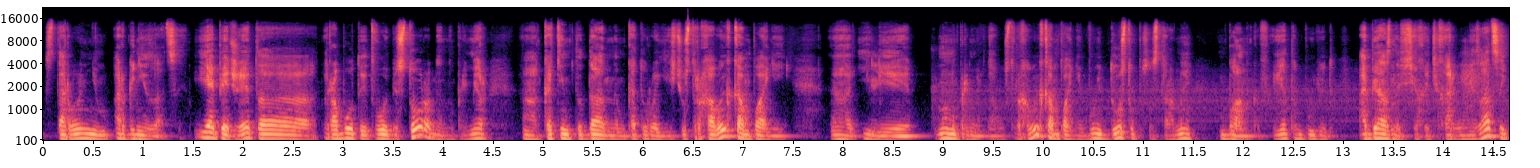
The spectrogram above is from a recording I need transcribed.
сторонним организациям. И опять же, это работает в обе стороны. Например, а, каким-то данным, которые есть у страховых компаний, а, или, ну, например, да, у страховых компаний будет доступ со стороны банков. И это будет обязанность всех этих организаций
